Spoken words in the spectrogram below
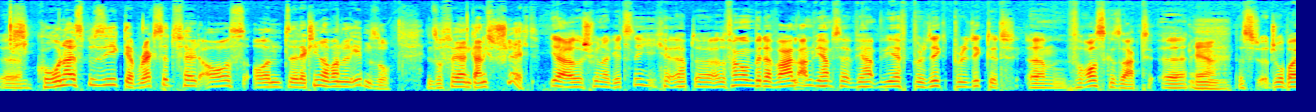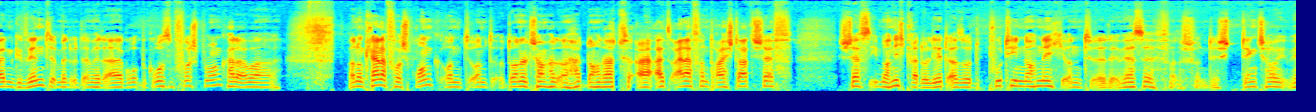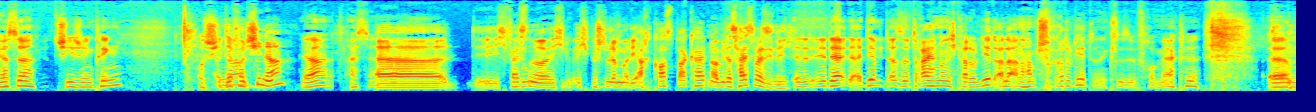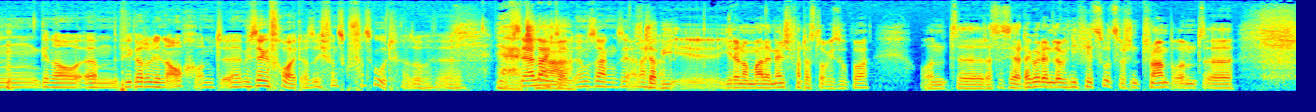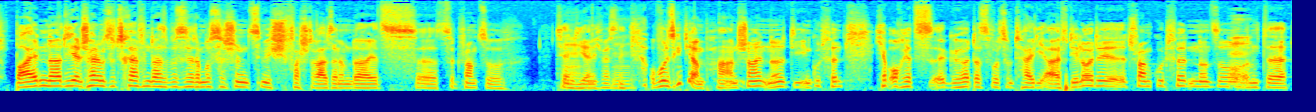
Ähm. Corona ist besiegt, der Brexit fällt aus und äh, der Klimawandel ebenso. Insofern gar nicht so schlecht. Ja, also schöner geht's nicht. Ich habe da, also fangen wir mit der Wahl an. Wir haben es ja, wir haben, wir have predict, predicted, ähm, vorausgesagt, äh, ja. dass Joe Biden gewinnt mit, mit, mit einem gro großen Vorsprung, hat aber war nur ein kleiner Vorsprung und und Donald Trump hat, hat noch hat, äh, als einer von drei Staatschefs Chefs ihm noch nicht gratuliert, also Putin noch nicht und äh, wer ist der von der Deng Xiaoping, wer ist der? Xi Jinping aus China? Der von China? Ja, heißt der? Äh, ich weiß du, nur, ich, ich bestelle immer die acht Kostbarkeiten, aber wie das heißt, weiß ich nicht. Der, der, der, die haben, also drei haben noch nicht gratuliert, alle anderen haben schon gratuliert, inklusive Frau Merkel. ähm, genau, ähm, wir gratulieren auch und äh, mich sehr gefreut. Also ich fand's, fand's gut. Also äh, ja, sehr klar. erleichtert. Ich muss sagen, sehr erleichtert. Ich glaube, jeder normale Mensch fand das, glaube ich, super. Und äh, das ist ja, da gehört dann, glaube ich, nicht viel zu zwischen Trump und äh, Biden, da die Entscheidung zu treffen. Da, da muss er schon ziemlich verstrahlt sein, um da jetzt äh, zu Trump zu tendieren, ich weiß nicht. Mhm. Obwohl es gibt ja ein paar anscheinend, ne, die ihn gut finden. Ich habe auch jetzt äh, gehört, dass wohl zum Teil die AfD-Leute äh, Trump gut finden und so. Mhm. Und äh,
